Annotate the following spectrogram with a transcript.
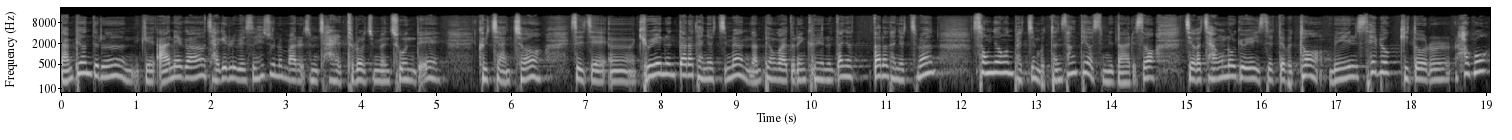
남편들은 이렇게 아내가 자기를 위해서 해주는 말을 좀 잘 들어주면 좋은데 그렇지 않죠. 그래서 이제 어, 교회는 따라다녔지만 남편과 아들은 교회는 따녀, 따라다녔지만 성령은 받지 못한 상태였습니다. 그래서 제가 장로교회에 있을 때부터 매일 새벽 기도를 하고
